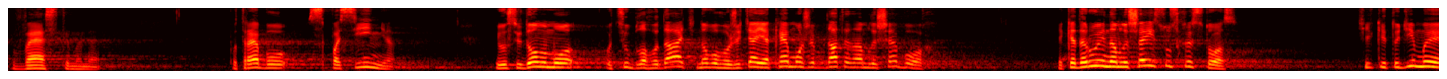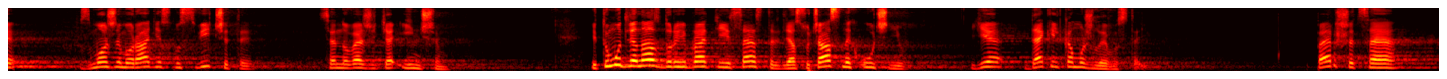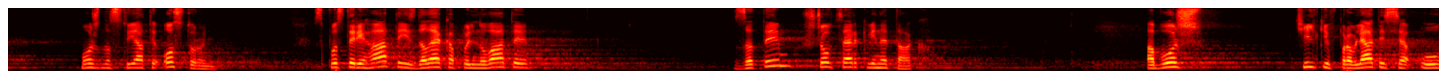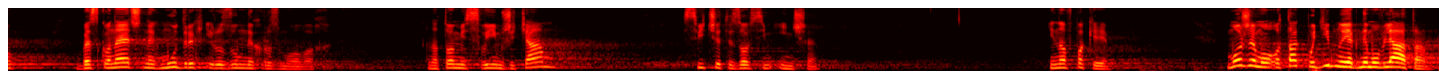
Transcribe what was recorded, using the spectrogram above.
вести мене, потребу спасіння і усвідомимо оцю благодать нового життя, яке може дати нам лише Бог, яке дарує нам лише Ісус Христос. Тільки тоді ми зможемо радісно свідчити це нове життя іншим. І тому для нас, дорогі браті і сестри, для сучасних учнів є декілька можливостей. Перше, це можна стояти осторонь, спостерігати і здалека пильнувати за тим, що в церкві не так. Або ж тільки вправлятися у безконечних, мудрих і розумних розмовах, натомість своїм життям свідчити зовсім інше. І навпаки, можемо отак подібно, як немовлята,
